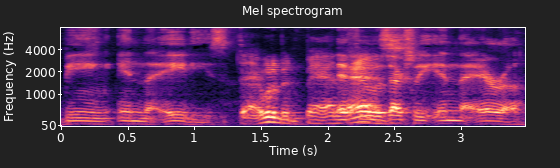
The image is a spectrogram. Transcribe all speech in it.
being in the '80s. that would have been badass. If it was actually in the era.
